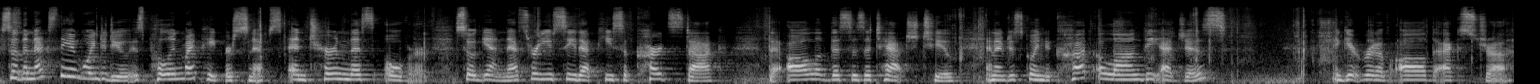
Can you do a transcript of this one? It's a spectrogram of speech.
So the next thing I'm going to do is pull in my paper snips and turn this over. So again, that's where you see that piece of cardstock that all of this is attached to. And I'm just going to cut along the edges and get rid of all the extra.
